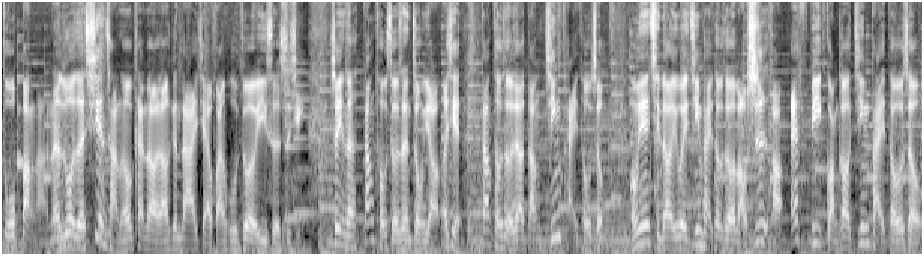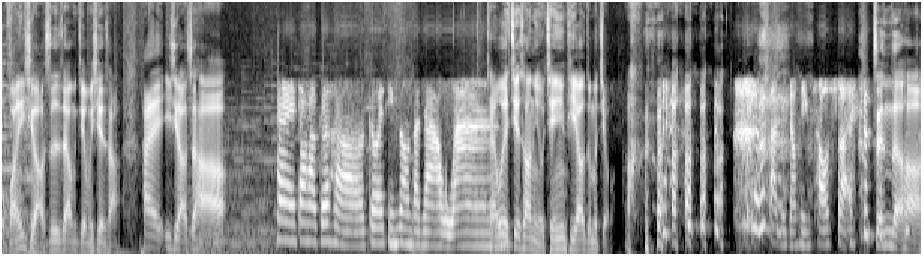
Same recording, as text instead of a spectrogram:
多棒啊！那如果在现场能够看到，然后跟大家一起来欢呼，多有意思的事情。所以呢，当投手是很重要，而且当投手要当金牌投手。我们今天请到一位金牌投手的老师啊，FB 广告金牌投手黄一奇老师在我们节目现场。嗨，一奇老师好。嗨，大华哥好，各位听众大家午安。才为介绍你，我前情提要这么久啊。大哥奖品超帅，真的哈。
